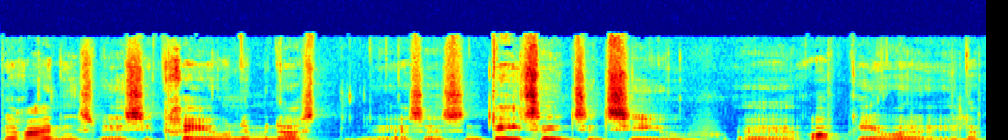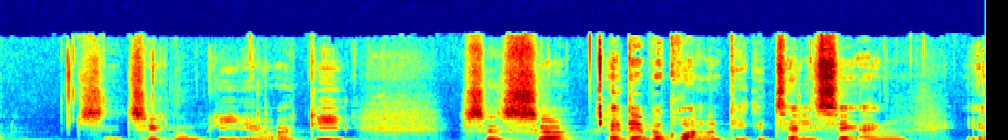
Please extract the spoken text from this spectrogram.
beregningsmæssigt krævende, men også altså sådan dataintensive øh, opgaver eller teknologier, og de så, så, er det på grund af digitaliseringen? Ja,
